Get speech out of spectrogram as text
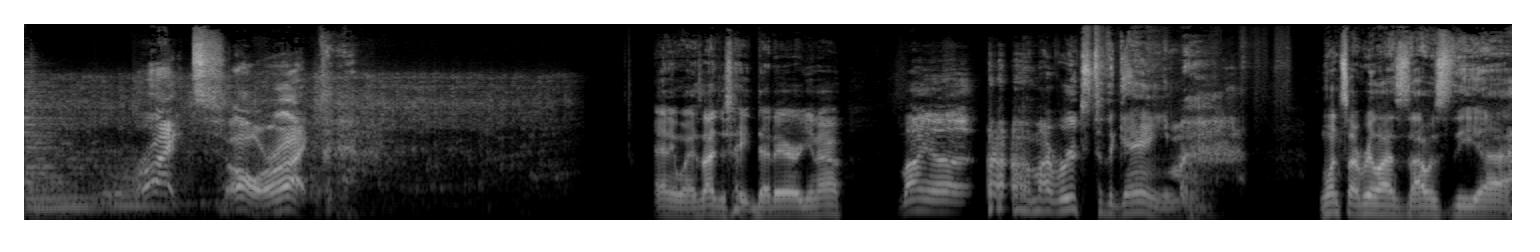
All right. All right. Anyways, I just hate dead air, you know. My uh my roots to the game. Once I realized I was the uh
